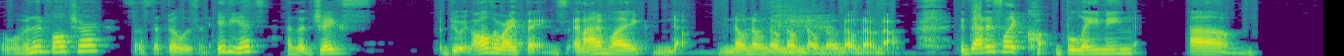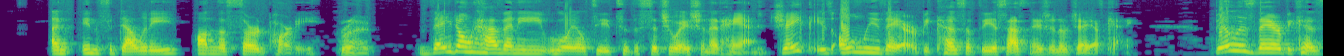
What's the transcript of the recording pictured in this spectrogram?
the woman at Vulture says that Bill is an idiot and that Jake's doing all the right things, and I'm like, no, no, no, no, no, no, no, no, no, no. That is like blaming um an infidelity on the third party Right. they don't have any loyalty to the situation at hand. Jake is only there because of the assassination of JFK. Bill is there because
